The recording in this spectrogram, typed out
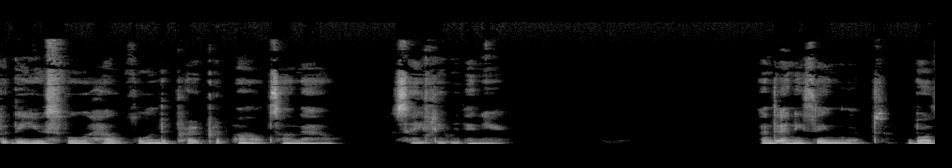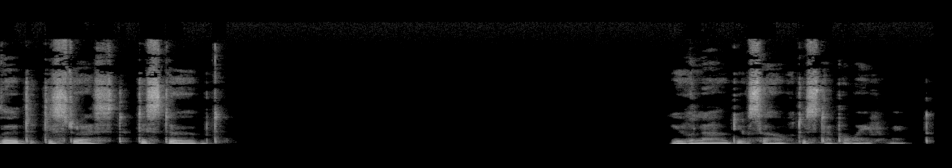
but the useful, helpful, and appropriate parts are now safely within you. And anything that bothered, distressed, disturbed, you've allowed yourself to step away from it.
